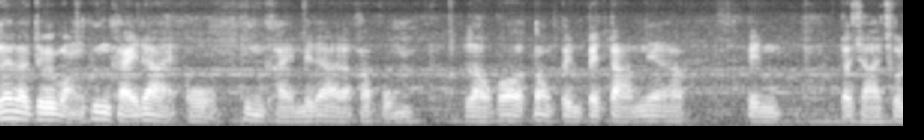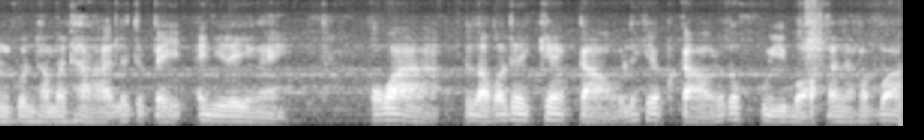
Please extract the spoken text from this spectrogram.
แล้วเราจะไปหวังพึ่งใครได้ โอ้ พึ่งใครไม่ได้แล้วครับ ผม เราก็ต้องเป็นไปตามเนี่ยครับ เป็นประชาชนคนธรรมดาแล้วจะไปไอ้นี่ได้ยังไง เพราะว่าเราก็ได้แค่กล่าวได้แค่กล่าวแล้วก็คุยบอกกันนะครับ ว่า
